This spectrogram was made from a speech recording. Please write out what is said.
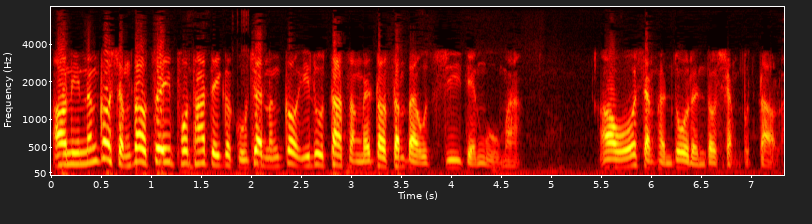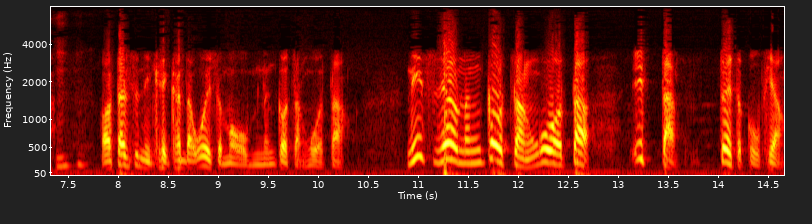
哦，你能够想到这一波它的一个股价能够一路大涨来到三百五十七点五吗？哦，我想很多人都想不到了。哦，但是你可以看到为什么我们能够掌握到，你只要能够掌握到一档对的股票，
